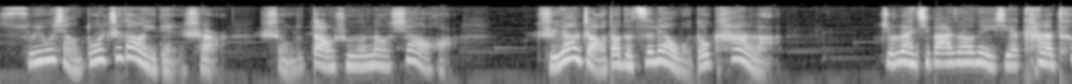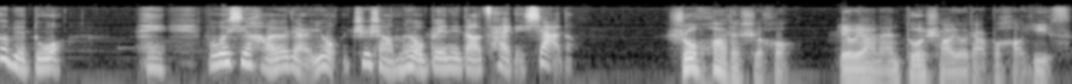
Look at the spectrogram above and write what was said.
所以我想多知道一点事儿，省得到时候又闹笑话。只要找到的资料我都看了，就乱七八糟那些看的特别多。嘿，不过幸好有点用，至少没有被那道菜给吓到。说话的时候，刘亚楠多少有点不好意思，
